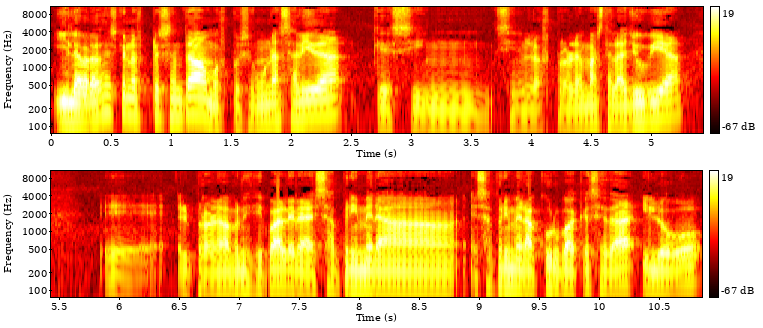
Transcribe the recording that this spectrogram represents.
Y la verdad es que nos presentábamos pues en una salida que sin, sin los problemas de la lluvia, eh, el problema principal era esa primera, esa primera curva que se da y luego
